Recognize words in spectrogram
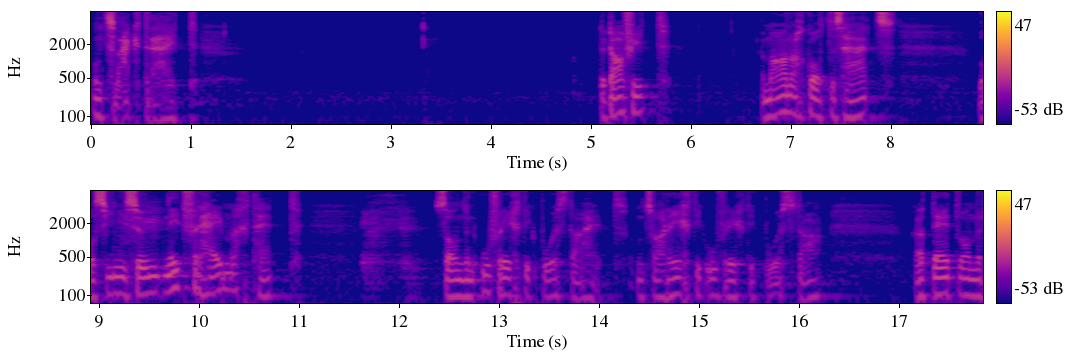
und zweckgedreht. Der David, ein Mann nach Gottes Herz, der seine Sünde nicht verheimlicht hat, sondern aufrichtig Buß da hat. Und zwar richtig aufrichtig Buß da. Gerade dort, wo er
